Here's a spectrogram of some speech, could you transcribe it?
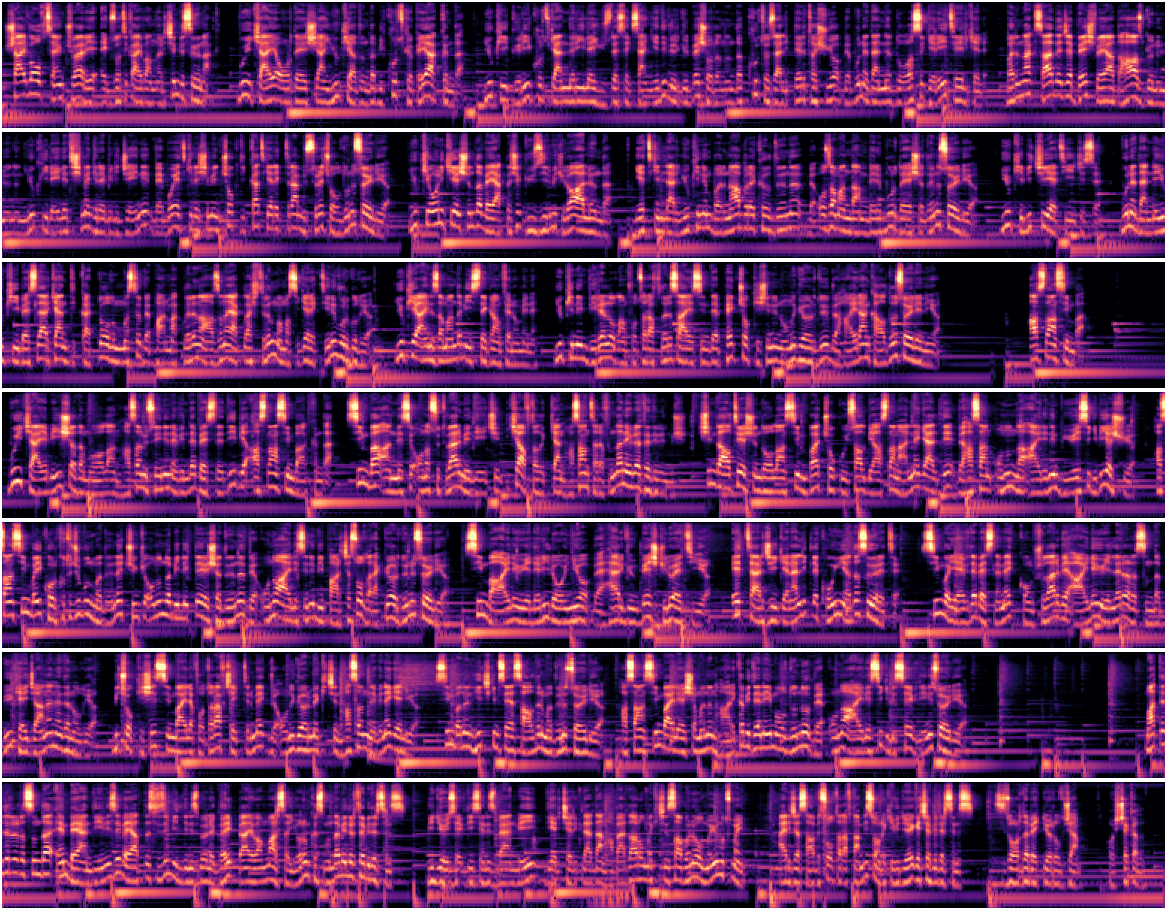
Shy Wolf Sanctuary egzotik hayvanlar için bir sığınak. Bu hikaye orada yaşayan Yuki adında bir kurt köpeği hakkında. Yuki gri kurt genleriyle %87,5 oranında kurt özellikleri taşıyor ve bu nedenle doğası gereği tehlikeli. Barınak sadece 5 veya daha az gönüllünün Yuki ile iletişime girebileceğini ve bu etkileşimin çok dikkat gerektiren bir süreç olduğunu söylüyor. Yuki 12 yaşında ve yaklaşık 120 kilo ağırlığında. Yetkililer Yuki'nin barınağa bırakıldığını ve o zamandan beri burada yaşadığını söylüyor. Yuki bir çiğ et yiyicisi. Bu nedenle Yuki'yi beslerken dikkatli olunması ve parmakların ağzına yaklaştırılmaması gerektiğini vurguluyor. Yuki aynı zamanda bir Instagram fenomeni. Yuki'nin viral olan fotoğrafları sayesinde pek çok kişinin onu gördüğü ve hayran kaldığı söyleniyor. Aslan Simba bu hikaye bir iş adamı olan Hasan Hüseyin'in evinde beslediği bir aslan Simba hakkında. Simba annesi ona süt vermediği için 2 haftalıkken Hasan tarafından evlat edinilmiş. Şimdi 6 yaşında olan Simba çok uysal bir aslan haline geldi ve Hasan onunla ailenin bir üyesi gibi yaşıyor. Hasan Simba'yı korkutucu bulmadığını çünkü onunla birlikte yaşadığını ve onu ailesinin bir parçası olarak gördüğünü söylüyor. Simba aile üyeleriyle oynuyor ve her gün 5 kilo et yiyor. Et tercihi genellikle koyun ya da sığır eti. Simba'yı evde beslemek komşular ve aile üyeleri arasında büyük heyecana neden oluyor. Birçok kişi Simba ile fotoğraf çektirmek ve onu görmek için Hasan'ın evine geliyor. Simba'nın hiç kimseye saldırmadığını söylüyor. Hasan Simba ile yaşamanın harika bir deneyim olduğunu ve onu ailesi gibi sevdiğini söylüyor. Maddeler arasında en beğendiğinizi veyahut da sizin bildiğiniz böyle garip bir hayvan varsa yorum kısmında belirtebilirsiniz. Videoyu sevdiyseniz beğenmeyi, diğer içeriklerden haberdar olmak için abone olmayı unutmayın. Ayrıca sağ ve sol taraftan bir sonraki videoya geçebilirsiniz. Sizi orada bekliyor olacağım. Hoşçakalın.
